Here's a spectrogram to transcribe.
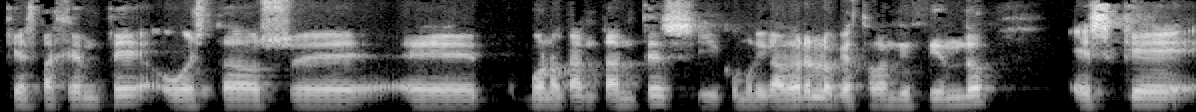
que esta gente o estos eh, eh, bueno, cantantes y comunicadores lo que estaban diciendo es que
